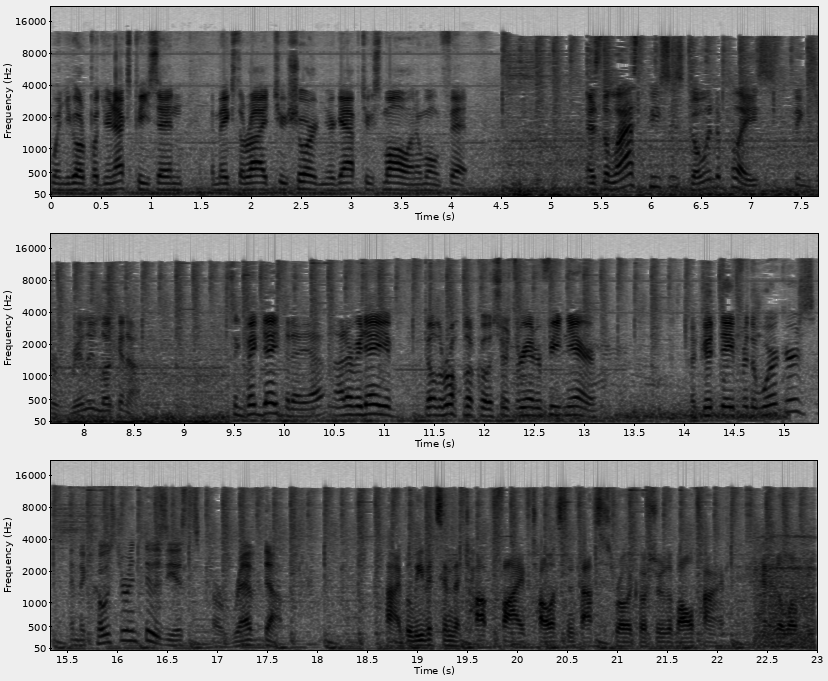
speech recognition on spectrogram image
when you go to put your next piece in, it makes the ride too short and your gap too small and it won't fit. As the last pieces go into place, things are really looking up. It's big day today, yeah? Not every day you build a roller coaster 300 feet in the air. A good day for the workers, and the coaster enthusiasts are revved up. I believe it's in the top five tallest and fastest roller coasters of all time, and it'll open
